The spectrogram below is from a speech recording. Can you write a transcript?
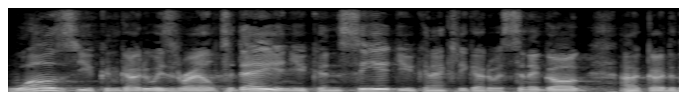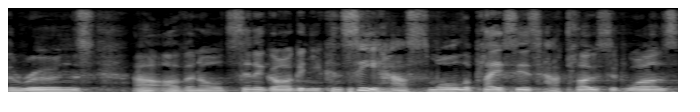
was. You can go to Israel today and you can see it. You can actually go to a synagogue, uh, go to the ruins uh, of an old synagogue, and you can see how small the place is, how close it was.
